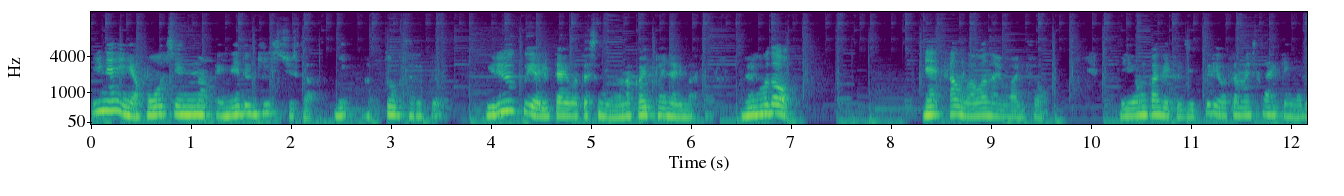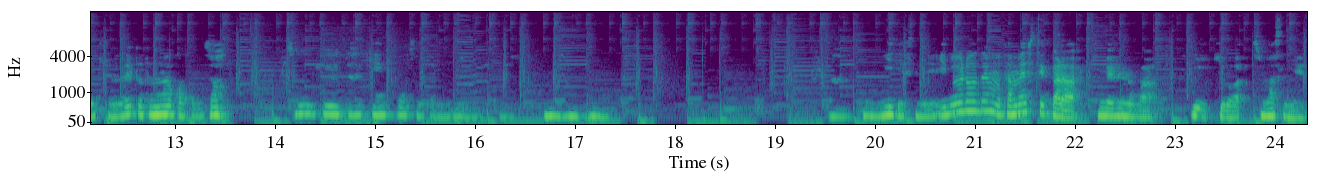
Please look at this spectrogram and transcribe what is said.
理念や方針のエネルギッシュさに圧倒されて、ゆるーくやりたい私にお腹いっぱいになりました。なるほど。ね、合う合わないもありそう。4ヶ月じっくりお試し体験ができたので、とても良かったです。あ、そういう体験コースみたいなのがいいんですね。うんうんうん。うん、いいですね。いろいろでも試してから決めるのがいい気はしますね。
